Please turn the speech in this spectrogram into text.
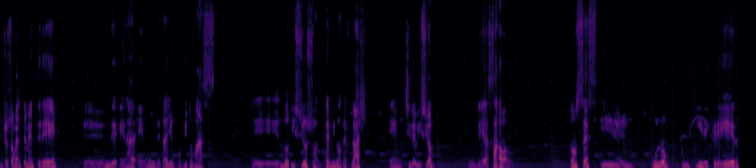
Yo solamente me enteré eh, en, un detalle un poquito más eh, noticioso en términos de flash en Chilevisión, el día sábado. Entonces, uno quiere creer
